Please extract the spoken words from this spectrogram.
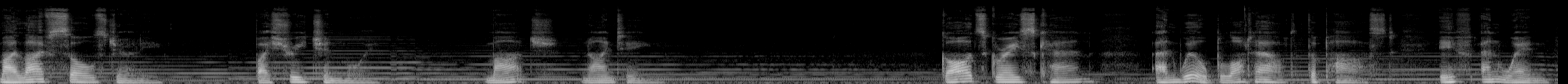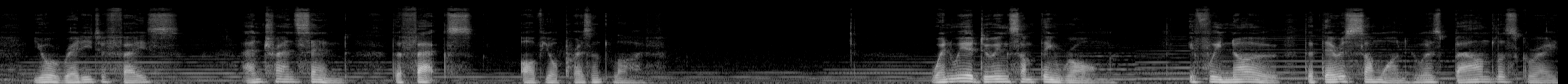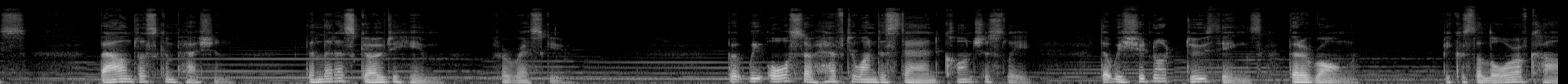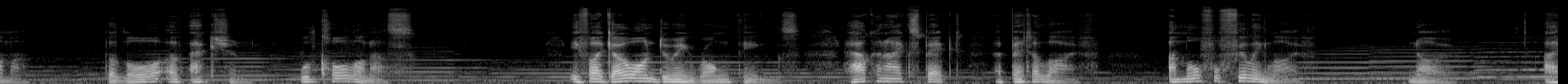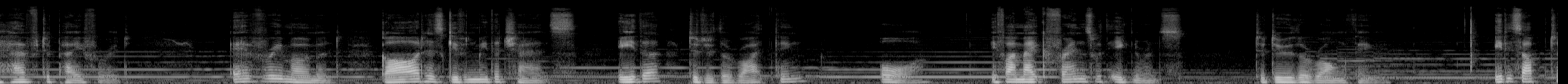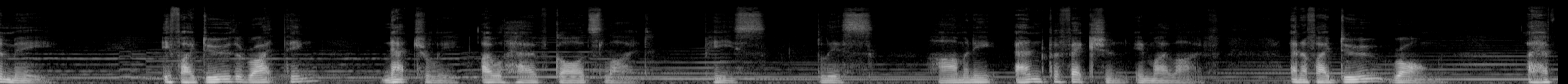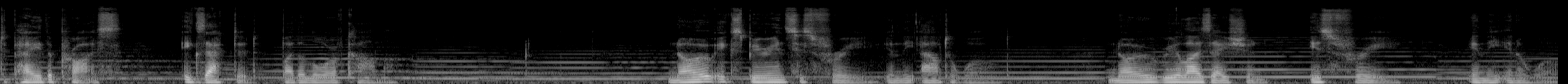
My Life's Soul's Journey by Sri Chinmoy, March 19. God's grace can and will blot out the past if and when you're ready to face and transcend the facts of your present life. When we are doing something wrong, if we know that there is someone who has boundless grace, boundless compassion, then let us go to him for rescue. But we also have to understand consciously that we should not do things that are wrong because the law of karma, the law of action, will call on us. If I go on doing wrong things, how can I expect a better life, a more fulfilling life? No, I have to pay for it. Every moment, God has given me the chance either to do the right thing or, if I make friends with ignorance, to do the wrong thing. It is up to me. If I do the right thing, naturally I will have God's light, peace, bliss, harmony, and perfection in my life. And if I do wrong, I have to pay the price exacted by the law of karma. No experience is free in the outer world. No realization is free in the inner world.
